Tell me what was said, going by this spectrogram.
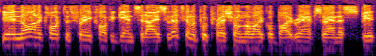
Yeah, nine o'clock to three o'clock again today. So that's going to put pressure on the local boat ramps around the spit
